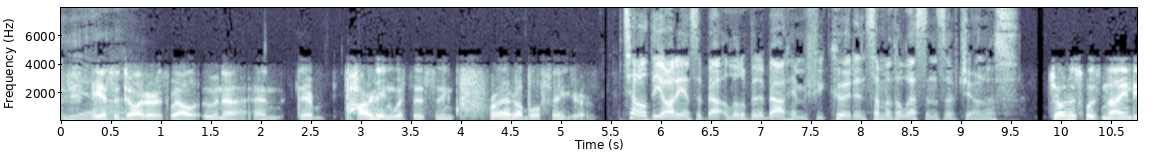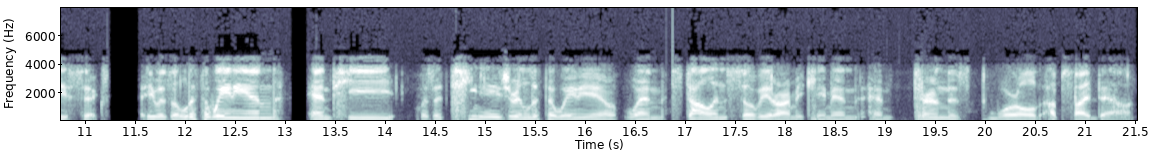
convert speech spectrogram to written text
Yeah. He has a daughter as well, Una, and they're parting with this incredible figure. Tell the audience about a little bit about him, if you could, and some of the lessons of Jonas. Jonas was 96. He was a Lithuanian, and he was a teenager in Lithuania when Stalin's Soviet army came in and turned this world upside down.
